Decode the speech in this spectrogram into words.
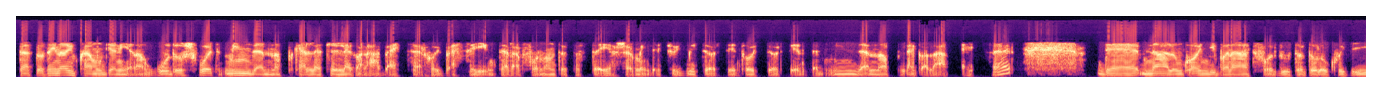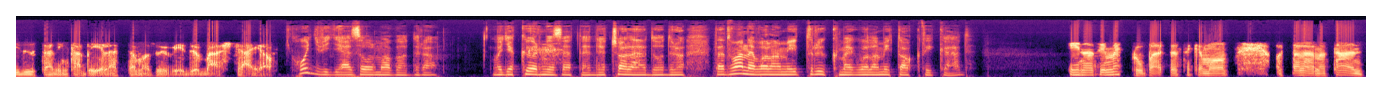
tehát az én anyukám ugyanilyen aggódós volt, minden nap kellett legalább egyszer, hogy beszéljünk telefonon, tehát az teljesen mindegy, hogy mi történt, hogy történt, de minden nap legalább egyszer, de nálunk annyiban átfordult a dolog, hogy egy idő után inkább élettem az ő védőbástyája. Hogy vigyázol magadra? Vagy a környezetedre, családodra? Tehát van-e valami trükk, meg valami taktikád? Én azért megpróbáltam, nekem a, a, talán a tánc,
